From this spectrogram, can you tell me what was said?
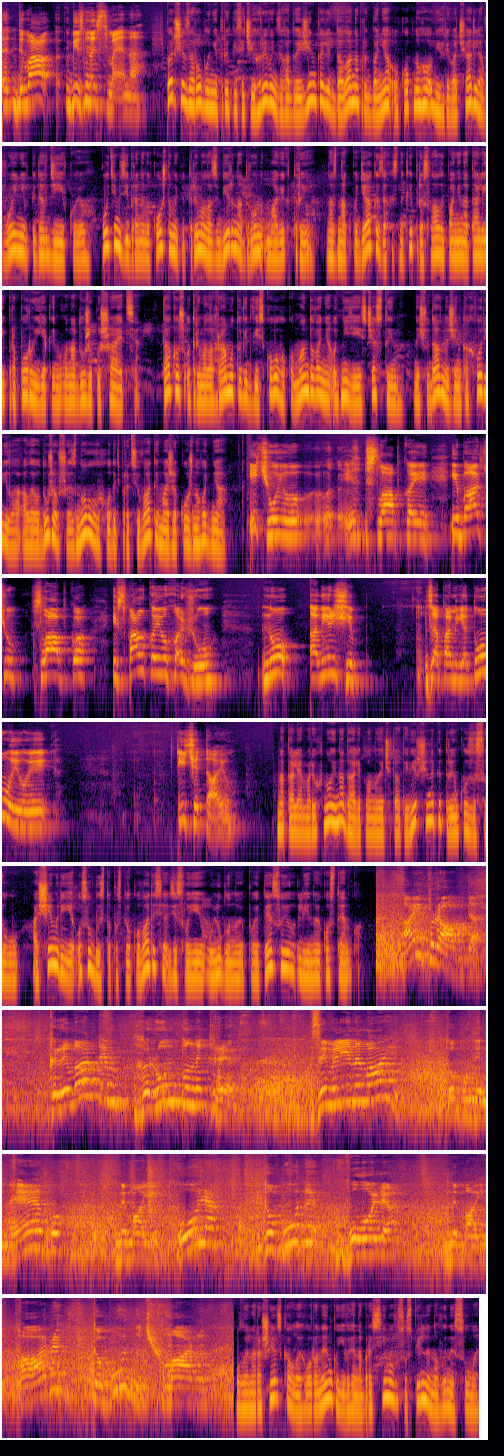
е, два бізнесмена. Перші зароблені три тисячі гривень, згадує жінка, віддала на придбання окопного обігрівача для воїнів під Авдіївкою. Потім зібраними коштами підтримала збір на дрон Mavic 3. На знак подяки захисники прислали пані Наталії прапори, якими вона дуже пишається. Також отримала грамоту від військового командування однієї з частин. Нещодавно жінка хворіла, але одужавши, знову виходить працювати майже кожного дня. І чую е, слабко, і бачу слабко, і з палкою хожу. Ну, а вірші запам'ятовую і, і читаю. Наталія Марюхно і надалі планує читати вірші на підтримку ЗСУ. А ще мріє особисто поспілкуватися зі своєю улюбленою поетесою Ліною Костенко. А й правда, крилатим ґрунту не треба. Землі немає, то буде небо, немає поля, то буде воля, немає пари, то будуть хмари. Олена Рашевська, Олег Вороненко, Євгена Брасімов, Суспільне новини Суми.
